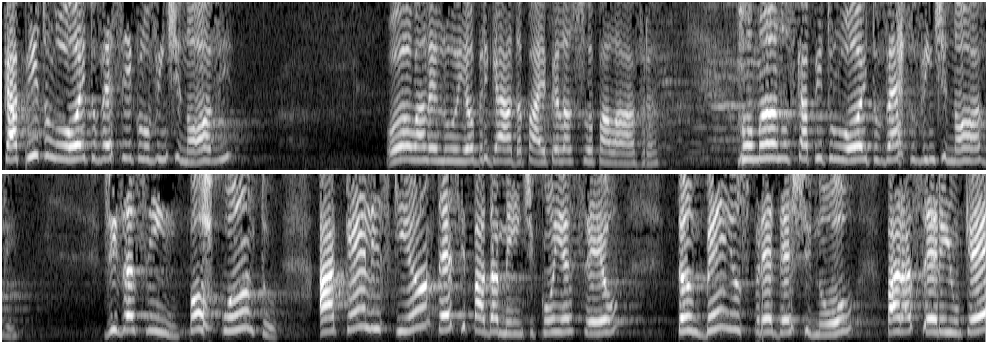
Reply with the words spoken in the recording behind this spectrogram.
capítulo 8, versículo 29. Oh, aleluia. Obrigada, Pai, pela Sua palavra. Romanos, capítulo 8, verso 29. Diz assim: Porquanto aqueles que antecipadamente conheceu, também os predestinou para serem o quê?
